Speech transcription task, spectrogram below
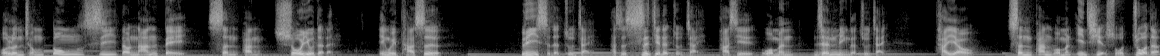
无论从东西到南北审判所有的人，因为他是历史的主宰，他是世界的主宰，他是我们人民的主宰，他要审判我们一切所做的。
